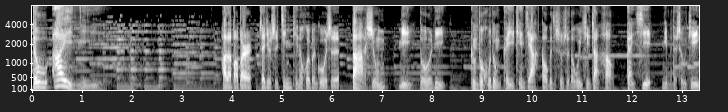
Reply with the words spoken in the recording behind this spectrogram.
都爱你。好了，宝贝儿，这就是今天的绘本故事《大熊米多利》。更多互动可以添加高个子叔叔的微信账号。感谢你们的收听。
